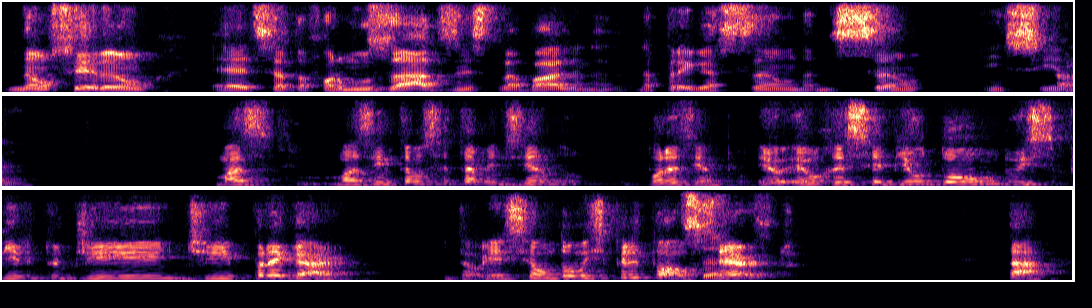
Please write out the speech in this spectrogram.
não serão, é, de certa forma, usados nesse trabalho né, da pregação, da missão em si. Tá. Né? Mas, mas então você está me dizendo, por exemplo, eu, eu, recebi o dom do Espírito de, de pregar. Então, esse é um dom espiritual, certo. certo? Tá,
